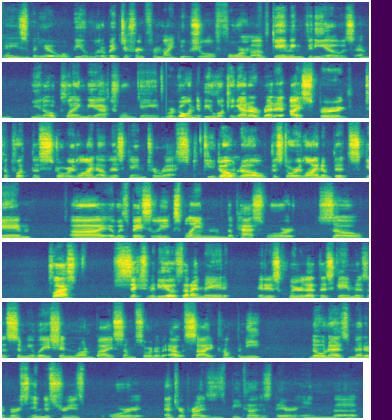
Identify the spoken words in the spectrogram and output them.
Today's video will be a little bit different from my usual form of gaming videos and, you know, playing the actual game. We're going to be looking at a Reddit iceberg to put the storyline of this game to rest. If you don't know, the storyline of this game, uh, it was basically explained in the past four, so, last six videos that I made, it is clear that this game is a simulation run by some sort of outside company known as Metaverse Industries, or enterprises because they're in the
